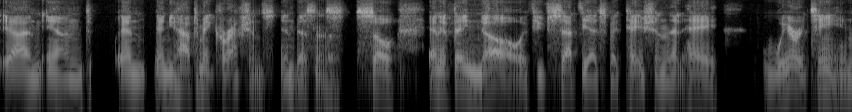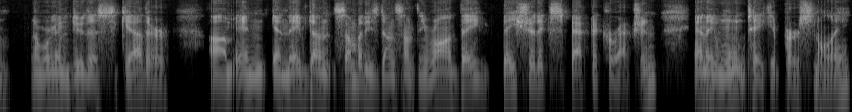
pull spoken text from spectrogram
and and and and you have to make corrections in business. So, and if they know, if you've set the expectation that hey, we're a team and we're going to do this together, um, and and they've done somebody's done something wrong, they they should expect a correction, and they won't take it personally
